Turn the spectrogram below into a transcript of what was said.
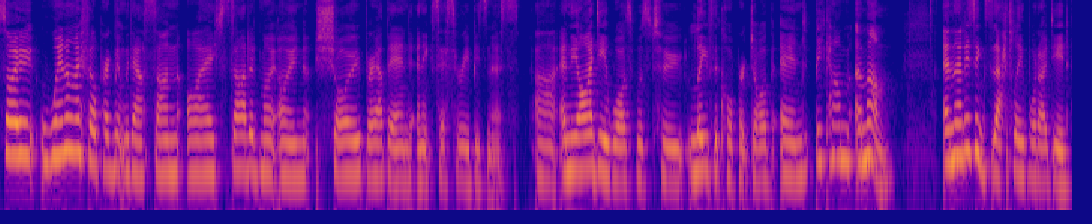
So, when I fell pregnant with our son, I started my own show, brow band, and accessory business. Uh, and the idea was was to leave the corporate job and become a mum. And that is exactly what I did.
